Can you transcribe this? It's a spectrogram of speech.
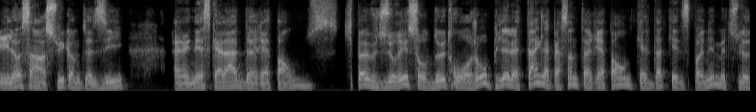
Et là, ça ensuit, comme tu as dit, une escalade de réponses qui peuvent durer sur deux, trois jours. Puis là, le temps que la personne te réponde quelle date qui est disponible, mais tu l'as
